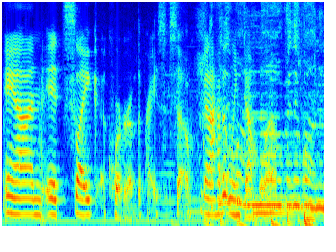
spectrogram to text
and it's like a quarter of the price. So I'm gonna have it linked down below.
